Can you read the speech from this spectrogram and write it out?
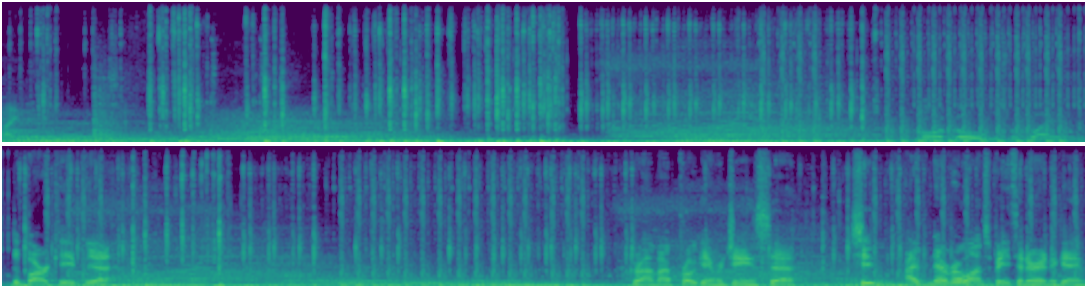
Right. More gold is required. The barkeep, yeah. Grandma Pro Gamer Genes, yeah. She, I've never once beaten her in a game.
